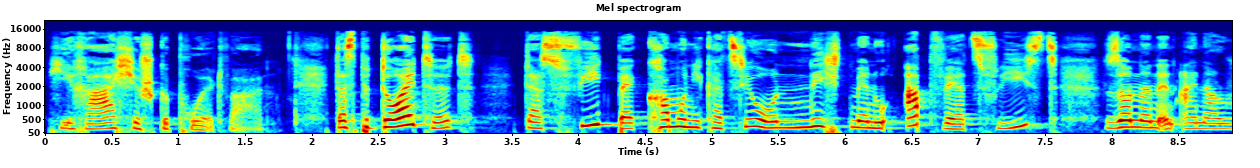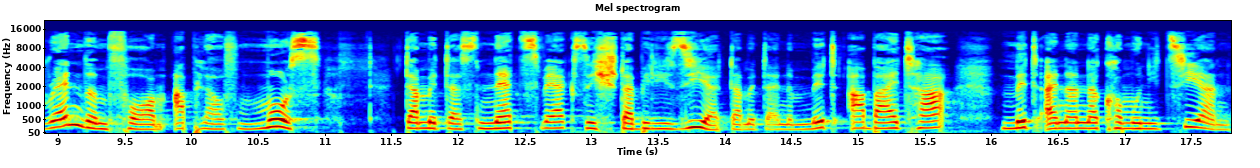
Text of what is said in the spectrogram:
hierarchisch gepolt waren. Das bedeutet, dass Feedback, Kommunikation nicht mehr nur abwärts fließt, sondern in einer random Form ablaufen muss damit das Netzwerk sich stabilisiert, damit deine Mitarbeiter miteinander kommunizieren,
